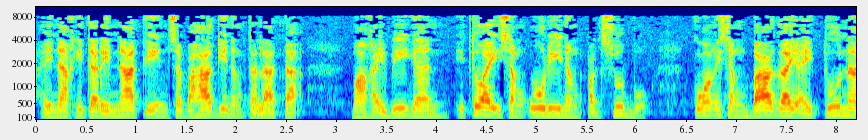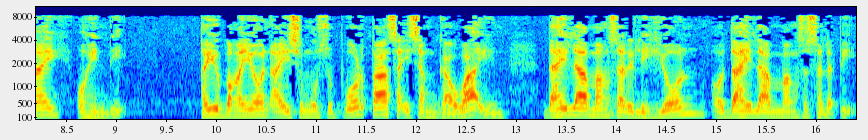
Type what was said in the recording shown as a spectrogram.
ay nakita rin natin sa bahagi ng talata. Mga kaibigan, ito ay isang uri ng pagsubok kung ang isang bagay ay tunay o hindi. Kayo ba ngayon ay sumusuporta sa isang gawain dahil lamang sa relihiyon o dahil lamang sa salapi?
